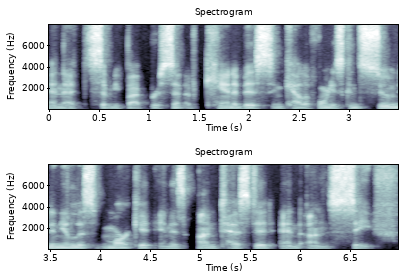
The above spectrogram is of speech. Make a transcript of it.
and that 75% of cannabis in California is consumed in the illicit market and is untested and unsafe.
